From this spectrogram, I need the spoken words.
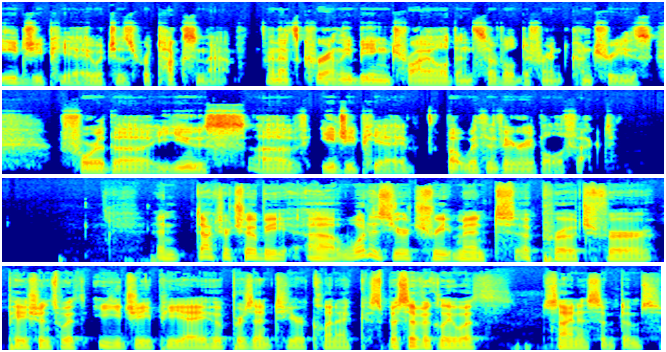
EGPA, which is rituximab. And that's currently being trialed in several different countries for the use of EGPA, but with a variable effect. And Dr. Choby, uh, what is your treatment approach for patients with EGPA who present to your clinic, specifically with sinus symptoms?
